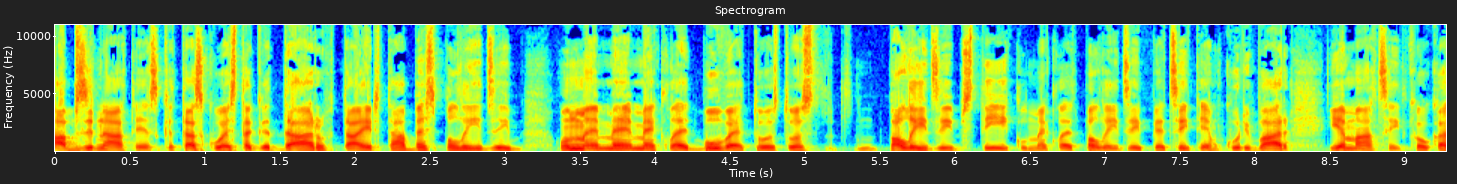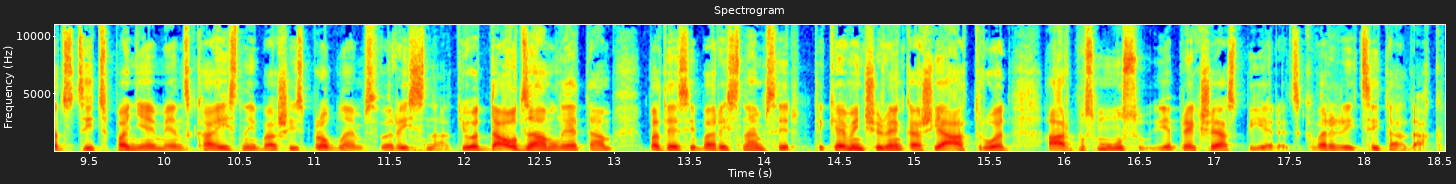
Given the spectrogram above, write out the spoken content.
apzināties, ka tas, ko es tagad daru, tā ir tā bezpalīdzība un me, me, meklēt, būvēt tos, tos palīdzības tīklu, meklēt palīdzību pie citiem, kuri var iemācīt kaut kādus citus paņēmienus, kā īstenībā šīs problēmas var risināt. Jo daudzām lietām patiesībā risinājums ir. Tikai viņš ir vienkārši jāatrod ārpus mūsu iepriekšējās pieredzes, ka var arī citādāk.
